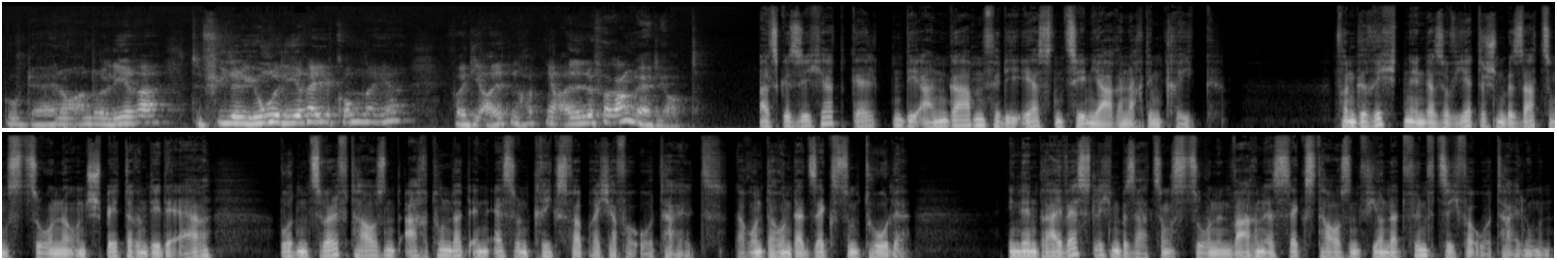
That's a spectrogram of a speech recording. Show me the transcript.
gut, der eine oder andere Lehrer, sind viele junge Lehrer gekommen daher, weil die Alten hatten ja alle eine Vergangenheit gehabt. Als gesichert gelten die Angaben für die ersten zehn Jahre nach dem Krieg. Von Gerichten in der sowjetischen Besatzungszone und späteren DDR wurden 12.800 NS- und Kriegsverbrecher verurteilt, darunter 106 zum Tode. In den drei westlichen Besatzungszonen waren es 6.450 Verurteilungen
